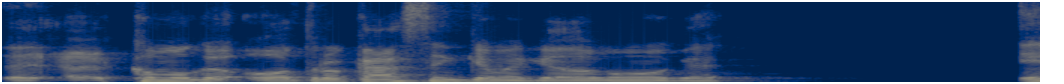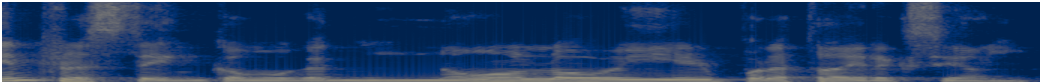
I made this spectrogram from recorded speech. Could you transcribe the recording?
eh, como que otro casting que me quedó como que interesting, como que no lo vi ir por esta dirección.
